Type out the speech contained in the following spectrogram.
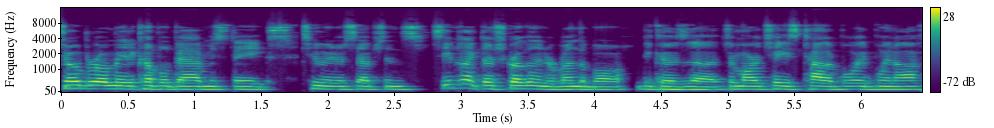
Joe Burrow made a couple bad mistakes, two interceptions. Seems like they're struggling to run the ball because uh, Ja'Marr Chase, Tyler Boyd went off.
